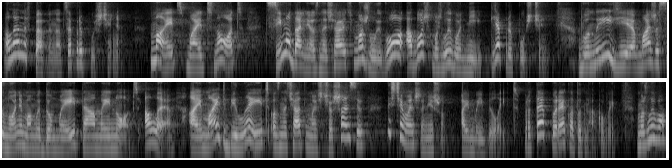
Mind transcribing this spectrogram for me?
Але не впевнена, це припущення. Might, might not ці модальні означають можливо або ж можливо ні для припущень. Вони є майже синонімами до may та may not. Але I might be late означатиме, що шансів ще менше, ніж I may be late. Проте переклад однаковий. Можливо,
